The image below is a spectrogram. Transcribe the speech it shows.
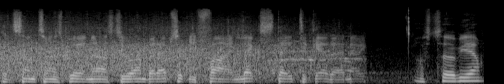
Can sometimes be a nasty one, but absolutely fine. Legs stayed together. Of Serbia.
